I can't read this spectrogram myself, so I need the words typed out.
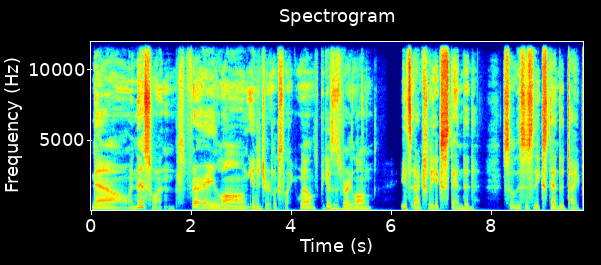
Now, in this one, this very long integer it looks like. Well, because it's very long, it's actually extended. So this is the extended type.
